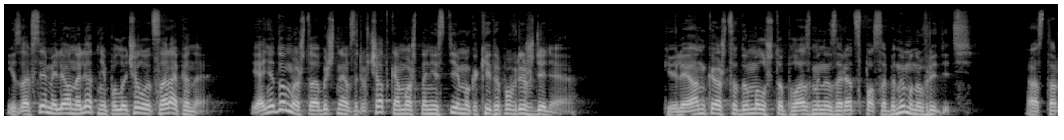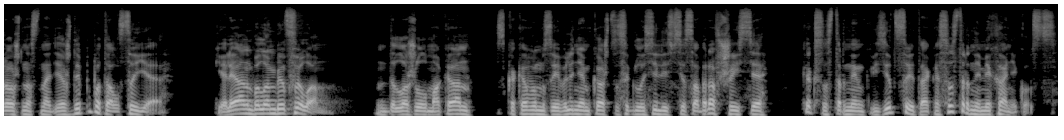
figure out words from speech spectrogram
и за все миллионы лет не получил и царапины. Я не думаю, что обычная взрывчатка может нанести ему какие-то повреждения». Килиан, кажется, думал, что плазменный заряд способен ему навредить. Осторожно, с надеждой попытался я. Килиан был амбицилом, доложил Макан, с каковым заявлением, кажется, согласились все собравшиеся, как со стороны Инквизиции, так и со стороны Механикус.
